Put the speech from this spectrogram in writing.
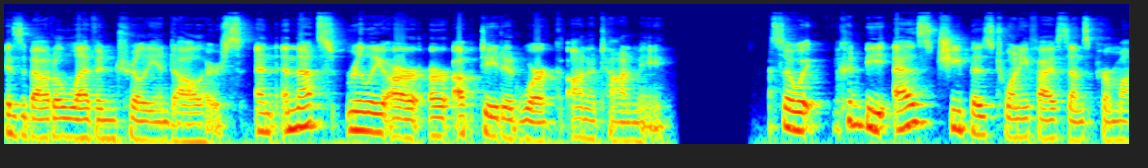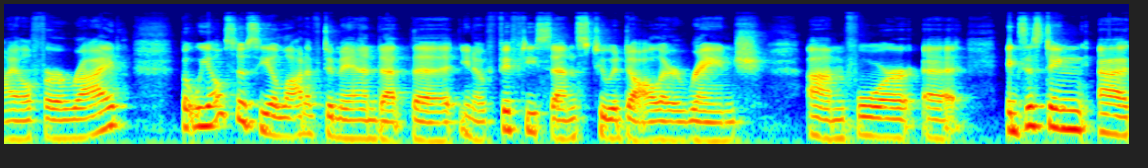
is about $11 trillion. And, and that's really our, our updated work on autonomy. So it could be as cheap as 25 cents per mile for a ride, but we also see a lot of demand at the, you know, 50 cents to a dollar range um, for uh, existing uh,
